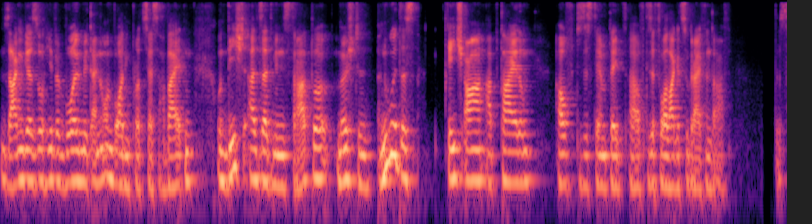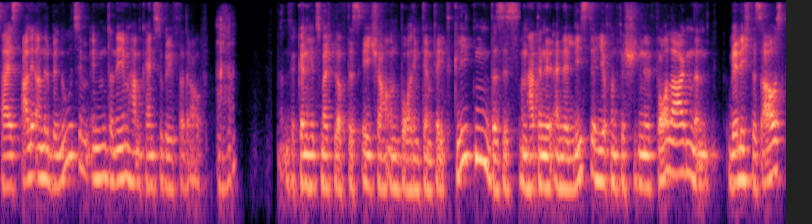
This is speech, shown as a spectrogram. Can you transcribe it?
sagen wir so, hier, wir wollen mit einem Onboarding-Prozess arbeiten und ich als Administrator möchte nur, dass HR-Abteilung auf dieses Template, auf diese Vorlage zugreifen darf. Das heißt, alle anderen Benutzer im, im Unternehmen haben keinen Zugriff darauf. Mhm. Wir können hier zum Beispiel auf das HR Onboarding Template klicken. Das ist, man hat eine, eine Liste hier von verschiedenen Vorlagen. Dann wähle ich das aus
